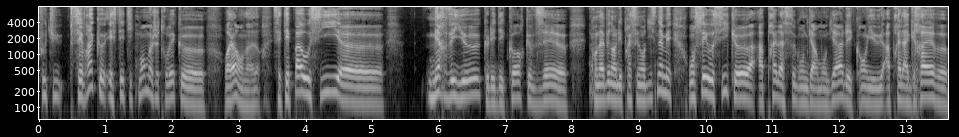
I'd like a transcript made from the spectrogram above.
foutus. C'est vrai que esthétiquement, moi, je trouvais que, voilà, on a, c'était pas aussi euh, merveilleux que les décors que faisait euh, qu'on avait dans les précédents Disney. Mais on sait aussi que après la Seconde Guerre mondiale et quand il y a eu après la grève euh,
